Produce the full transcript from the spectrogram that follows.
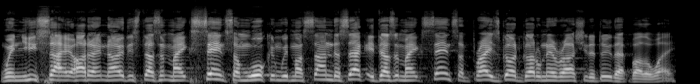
When you say, I don't know, this doesn't make sense, I'm walking with my son Isaac, it doesn't make sense. And praise God, God will never ask you to do that, by the way.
